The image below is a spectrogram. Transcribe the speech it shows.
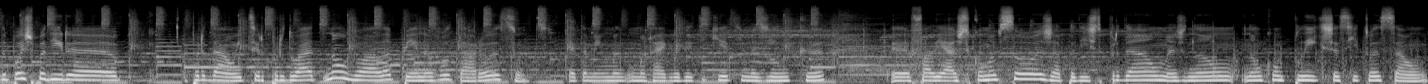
Depois pedir uh, perdão e de ser perdoado, não vale a pena voltar ao assunto. É também uma, uma regra de etiqueta. Imagino que Uh, falhaste com uma pessoa, já pediste perdão, mas não, não compliques a situação.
